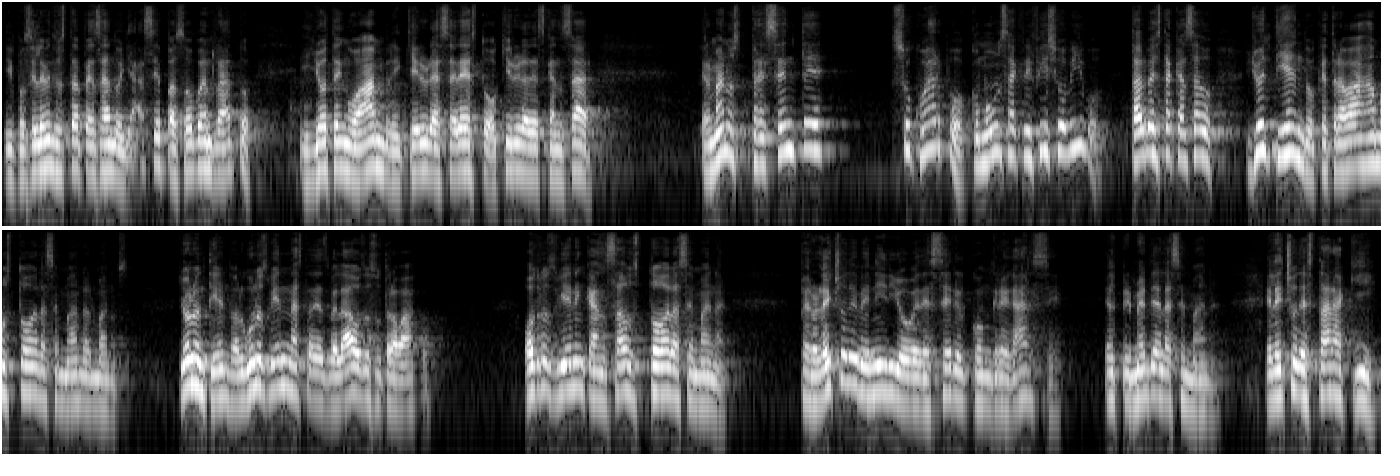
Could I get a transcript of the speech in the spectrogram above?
y posiblemente está pensando, ya se pasó buen rato, y yo tengo hambre y quiero ir a hacer esto o quiero ir a descansar. Hermanos, presente su cuerpo como un sacrificio vivo. Tal vez está cansado. Yo entiendo que trabajamos toda la semana, hermanos. Yo lo entiendo. Algunos vienen hasta desvelados de su trabajo. Otros vienen cansados toda la semana. Pero el hecho de venir y obedecer, el congregarse, el primer día de la semana, el hecho de estar aquí,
